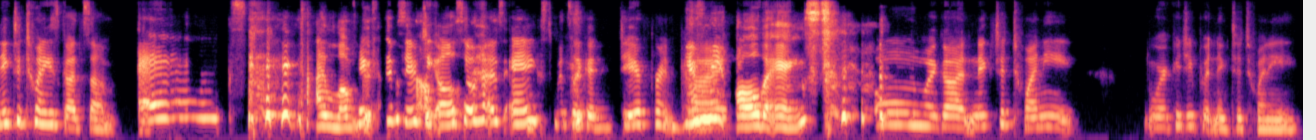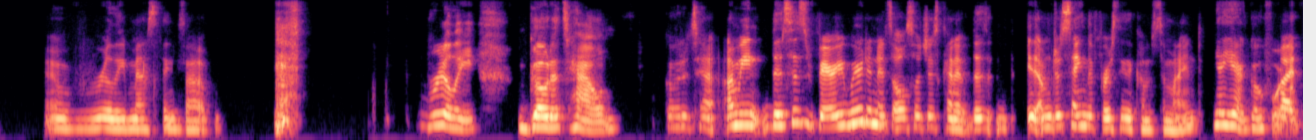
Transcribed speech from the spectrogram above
Nicte 20's got some angst. I love Nick Sips Empty also has angst, but it's like a different Give me all the angst. oh my god, Nicte 20. Where could you put Nicte 20? And really mess things up. Really go to town. Go to town. I mean, this is very weird, and it's also just kind of this. I'm just saying the first thing that comes to mind. Yeah, yeah, go for but it.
